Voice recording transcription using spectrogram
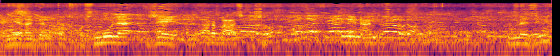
يعني راه قال لك الخوت مولا جاي الأربعة أشهر. كاينين عنده شكون المزيد.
